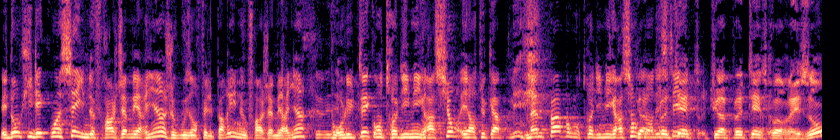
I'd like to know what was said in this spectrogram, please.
Et donc il est coincé, il ne fera jamais rien, je vous en fais le pari, il ne fera jamais rien pour lutter contre l'immigration, et en tout cas, même pas contre l'immigration clandestine. tu as peut-être raison,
